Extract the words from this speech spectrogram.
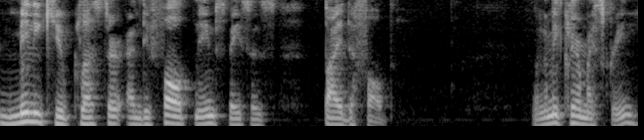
Minikube cluster and default namespaces by default. So let me clear my screen.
